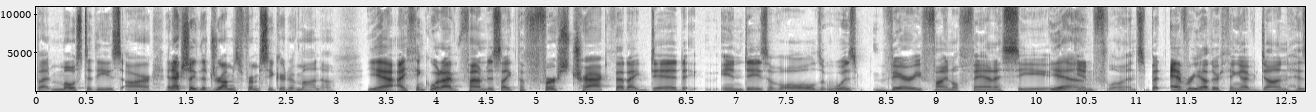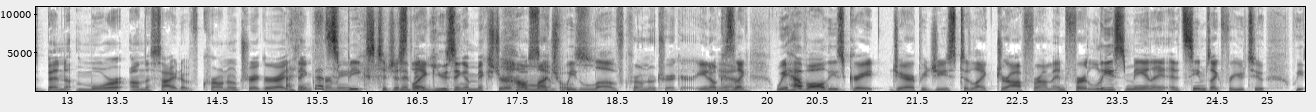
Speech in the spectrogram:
but most of these are, and actually the drums from Secret of Mana. Yeah, I think what I've found is like the first track that I did in Days of Old was very Final Fantasy Yeah. influence, but every other thing I've done has been more on the side of Chrono Trigger. I, I think that for me. speaks to just like using a mixture of how much we love Chrono Trigger, you know, because Yeah. like we have all these great JRPGs to like draw from, and for at least me, and I- it seems like for you too, we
